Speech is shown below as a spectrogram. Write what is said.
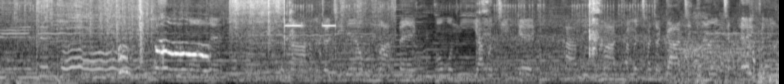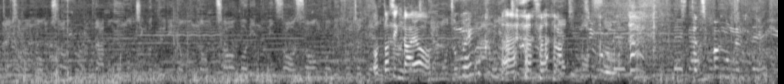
있는 곳. 전화하면 잘 지내 엄마. 땡 어머니 아버지께 할 일이 많다면 찾아가지도 못해. 잠시만 멈춰 어떠신가요? 너무 행복합니다. 진심으로 진짜 집밥 먹는 느낌이에요.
